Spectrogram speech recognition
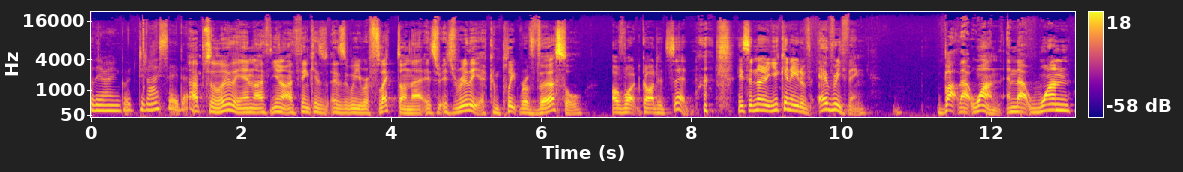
for their own good. Did I say that? Absolutely, and I, you know, I think as, as we reflect on that, it's, it's really a complete reversal of what God had said. he said, no, no, you can eat of everything but that one. And that one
